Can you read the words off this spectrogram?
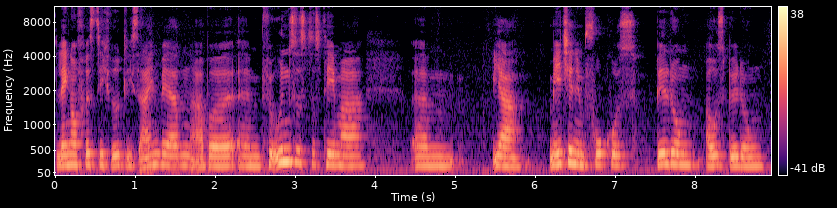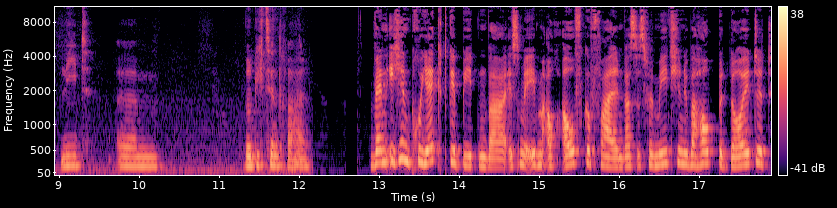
längerfristig wirklich sein werden. Aber ähm, für uns ist das Thema ähm, ja, Mädchen im Fokus, Bildung, Ausbildung, Lied ähm, wirklich zentral. Wenn ich in Projektgebieten war, ist mir eben auch aufgefallen, was es für Mädchen überhaupt bedeutet,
